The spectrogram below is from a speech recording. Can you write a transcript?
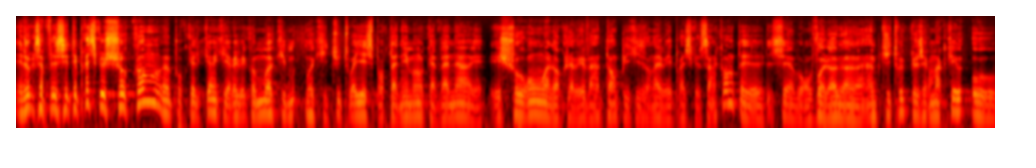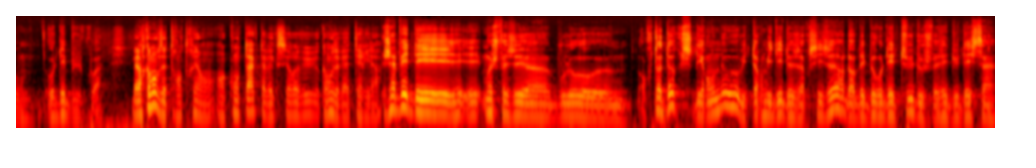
Et donc c'était presque choquant euh, pour quelqu'un qui arrivait comme moi, qui, moi qui tutoyais spontanément Cavana et, Choron alors que j'avais 20 ans puis qu'ils en avaient presque 50. C'est bon, voilà un, petit truc que j'ai remarqué au, au, début, quoi. Mais alors comment vous êtes rentré en, contact avec ces revues? Comment vous avez atterri là? J'avais des, moi je faisais un boulot euh, orthodoxe, dirons-nous, 8h midi, 2h 6h dans des bureaux d'études où je faisais du dessin.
